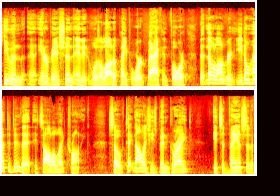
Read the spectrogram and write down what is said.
human uh, intervention and it was a lot of paperwork back and forth that no longer you don't have to do that. It's all electronic. So technology's been great. It's advanced at a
